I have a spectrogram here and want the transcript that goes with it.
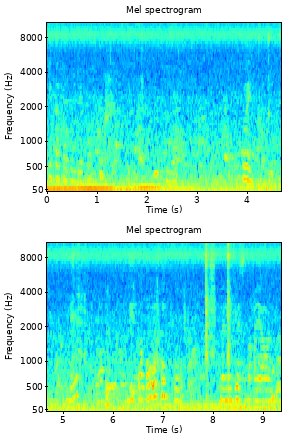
Kita ko kung dito. Uy. Hindi. Dito ako upo. Nanigas na kaya ako dito.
